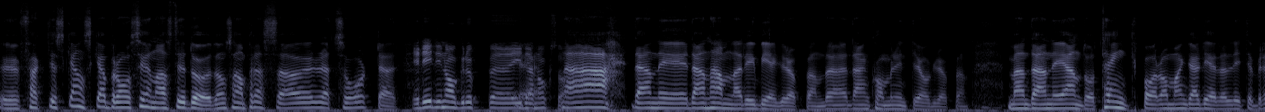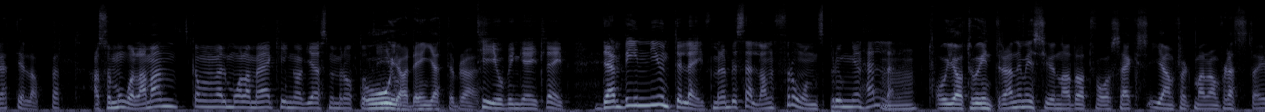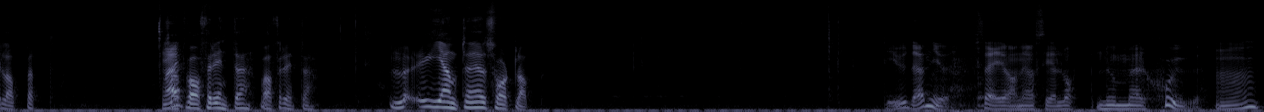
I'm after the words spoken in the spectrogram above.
Uh, faktiskt ganska bra senast i döden så han pressar rätt så hårt där. Är det din A-grupp uh, i uh, den också? Nej, den, den hamnar i B-gruppen. Den, den, kommer inte i A-gruppen. Men den är ändå tänkbar om man garderar lite brett i loppet. Alltså målar man ska man väl måla med King of Yes nummer 8 Oh ja, det är en jättebra 10 Wingate Leif. Den vinner ju inte Leif, men den blir sällan frånsprungen heller. Mm. Och jag tror inte den är missgynnad av 2,6 jämfört med de flesta i loppet. Nej. Så att varför inte? Varför inte? Egentligen är det ett svårt lopp. Det är ju den ju, säger jag när jag ser lopp nummer 7. Mm.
